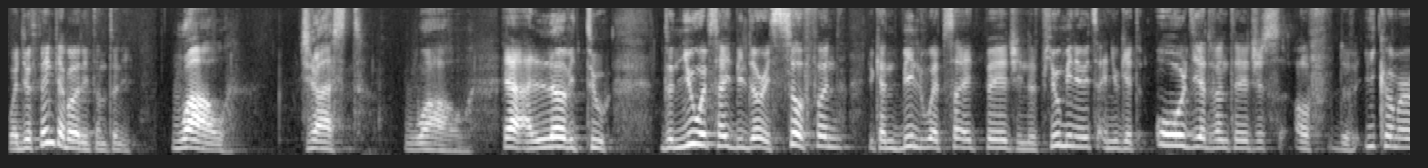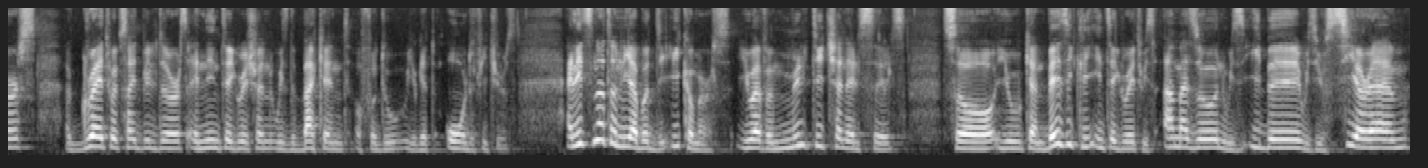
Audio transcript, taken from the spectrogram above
What do you think about it, Anthony? Wow, just wow. Yeah, I love it too. The new website builder is so fun. You can build website page in a few minutes and you get all the advantages of the e-commerce, a great website builders and integration with the backend of Odoo. You get all the features. And it's not only about the e-commerce. You have a multi-channel sales. So you can basically integrate with Amazon, with eBay, with your CRM,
